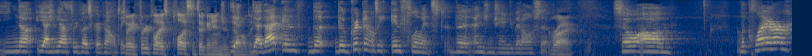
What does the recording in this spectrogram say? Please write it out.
No, yeah, he got a three place grid penalty. So he had three plays plus he took an engine yeah, penalty. yeah, that in the the grid penalty influenced the engine change a bit also. Right. So, um, Leclerc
